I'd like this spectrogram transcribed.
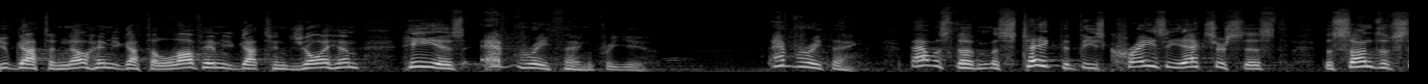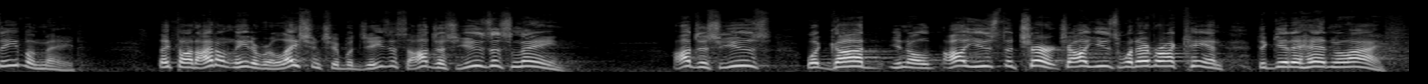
You've got to know Him, you've got to love Him, you've got to enjoy Him. He is everything for you. Everything. That was the mistake that these crazy exorcists, the sons of Sceva, made. They thought, I don't need a relationship with Jesus, I'll just use His name. I'll just use what God, you know, I'll use the church. I'll use whatever I can to get ahead in life.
